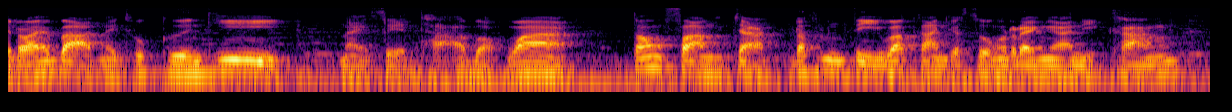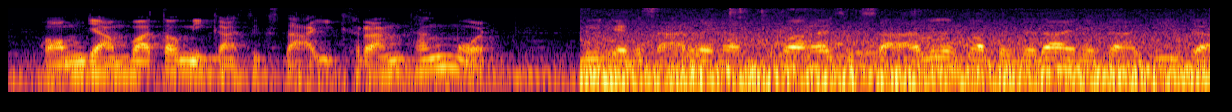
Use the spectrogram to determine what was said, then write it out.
400 บาทในทุกพื้นที่นายเศรษฐาบอกว่า ต้องฟังจากรัฐมนตรีว่าการกระทรวงแรงงานอีกครั้ง พร้อมย้ำว่าต้องมีการศึกษาอีกครั้งทั้งหมด มีเอกสารเลยครับว่าให้ศึกษาเรื่องความเป็นไปได้ในการที่จะ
